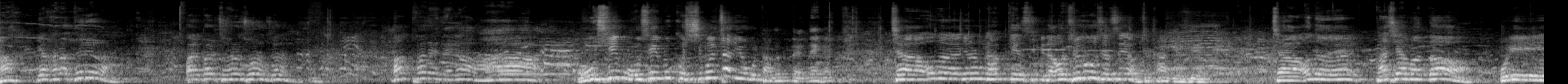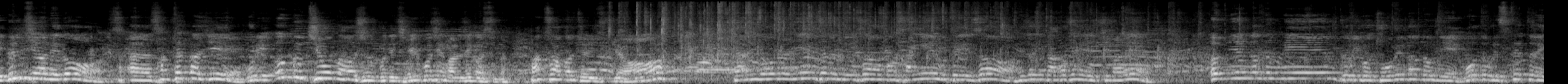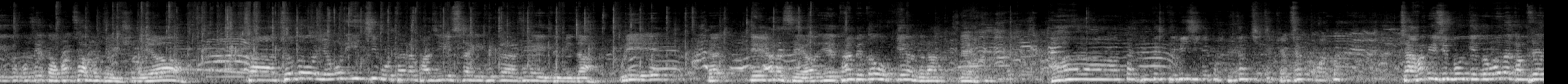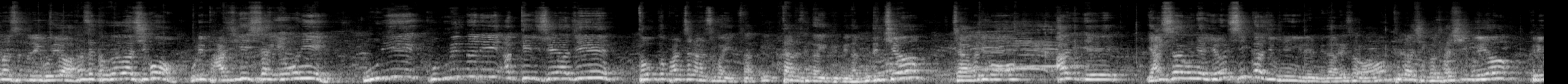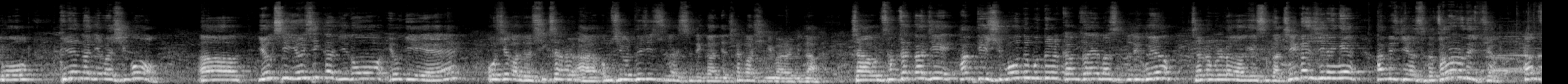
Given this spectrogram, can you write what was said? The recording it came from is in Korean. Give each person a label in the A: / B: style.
A: 아, 야 하나 드려라. 저 하나 줘라 줘라. 막판에 내가 아 55세 묻고 10원짜리 욕을 다던데 네. 자 오늘 여러분과 함께 했습니다. 오늘 즐거우셨어요? 계세요. 자 오늘 다시 한 번 더 우리 늦은 시간에도 아, 3차까지 우리 응급 지원 나오신 분이 제일 고생 많으신 것 같습니다. 박수 한번 쳐주십시오. 자 그리고 오늘 이 행사를 위해서 뭐 상인회부터 해서 회장님 다 고생했지만은 엄영 감독님 그리고 조배 감독님 모두 우리 스태프들에게도 고생했다고 박수 한번 쳐주시고요. 자 저도 영원히 잊지 못하는 바지기 시장이 될 거라는 생각이 듭니다. 우리 자, 네 알았어요. 예 다음에 또 올게요 누나. 네. 아딱 근데 데미지겠다. 내가 진짜 괜찮다 맞고. 자 함께 해주신 분께 너무나 감사의 말씀 드리고요. 항상 건강하시고 우리 바지기 시장 영원히 우리 국민 아껴주셔야지 더욱더 발전할 수가 있다, 있다는 생각이 듭니다. 그렇죠? 자, 그리고, 아, 예, 야시장은요, 10시까지 운영이 됩니다. 그래서 필요하신 거 사시고요. 그리고 그냥 가지 마시고, 어, 역시 10시까지도 여기에 오셔가지고 식사를, 아, 음식을 드실 수가 있으니까 이제 참고하시기 바랍니다. 자, 우리 3차까지 함께 해주신 모든 분들 감사의 말씀 드리고요. 저는 물러가겠습니다. 지금까지 진행의 한민주였습니다. 전화로 되십시오. 감사합니다.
